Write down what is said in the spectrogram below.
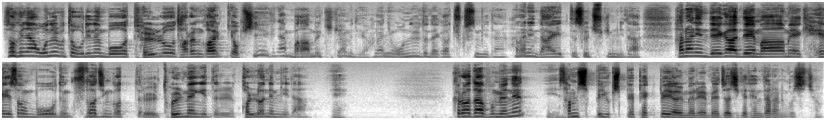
그래서 그냥 오늘부터 우리는 뭐 별로 다른 거 할 게 없이 그냥 마음을 기도하면 돼요. 하나님 오늘도 내가 죽습니다. 하나님 나의 뜻을 죽입니다. 하나님 내가 내 마음에 계속 모든 굳어진 것들을 돌멩이들을 걸러냅니다. 예. 그러다 보면은 30배, 60배, 100배 열매를 맺어지게 된다는 것이죠.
